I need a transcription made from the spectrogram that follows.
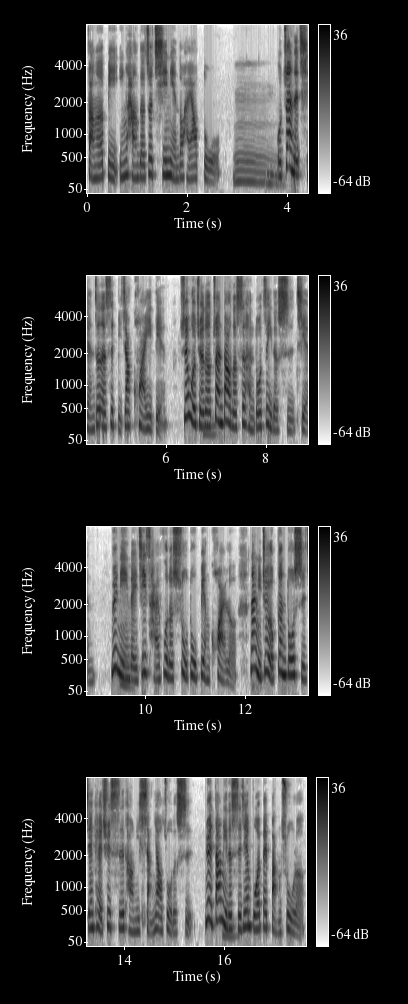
反而比银行的这七年都还要多。嗯，我赚的钱真的是比较快一点，所以我觉得赚到的是很多自己的时间，因为你累积财富的速度变快了，那你就有更多时间可以去思考你想要做的事。因为当你的时间不会被绑住了，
